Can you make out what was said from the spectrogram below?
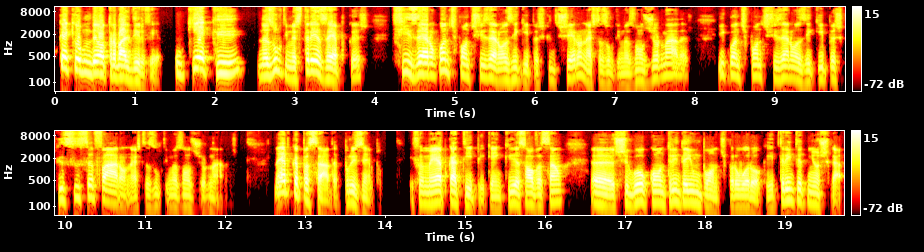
o que é que eu me dei ao trabalho de ir ver? O que é que, nas últimas três épocas, fizeram, quantos pontos fizeram as equipas que desceram nestas últimas 11 jornadas e quantos pontos fizeram as equipas que se safaram nestas últimas 11 jornadas? Na época passada, por exemplo, e foi uma época atípica, em que a salvação uh, chegou com 31 pontos para o Aroca, e 30 tinham chegado.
